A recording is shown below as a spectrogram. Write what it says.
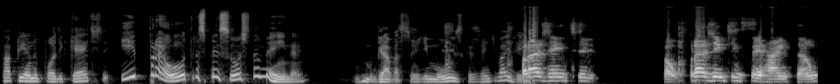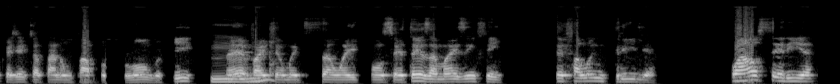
Papiano Podcast e para outras pessoas também, né? gravações de músicas, a gente vai ver. Pra gente. Bom, pra gente encerrar então, que a gente já tá num papo longo aqui, uhum. né? Vai ter uma edição aí com certeza, mas enfim, você falou em trilha. Qual seria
